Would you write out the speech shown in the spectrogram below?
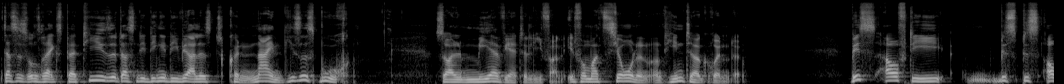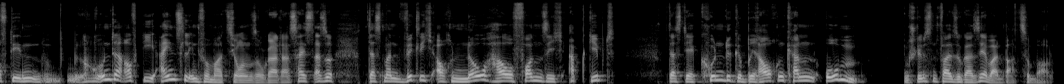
das ist unsere Expertise, das sind die Dinge, die wir alles können. Nein, dieses Buch soll Mehrwerte liefern, Informationen und Hintergründe. Bis auf die, bis, bis auf den, runter auf die Einzelinformationen sogar. Das heißt also, dass man wirklich auch Know-how von sich abgibt, das der Kunde gebrauchen kann, um im schlimmsten Fall sogar selber ein Bad zu bauen.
